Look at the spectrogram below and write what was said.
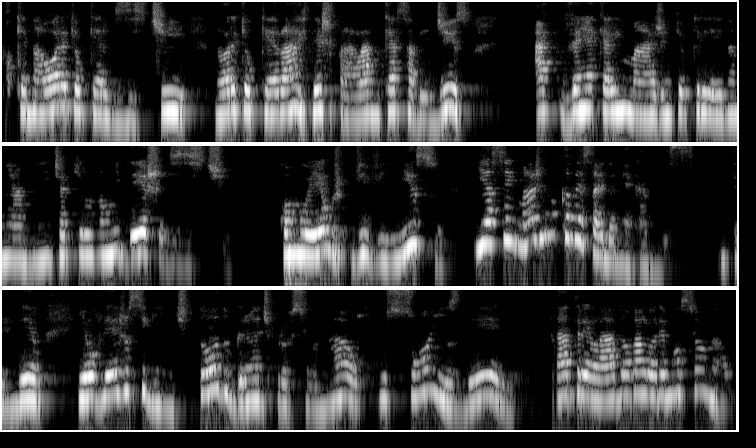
Porque na hora que eu quero desistir, na hora que eu quero, ai, deixa para lá, não quero saber disso, vem aquela imagem que eu criei na minha mente, aquilo não me deixa desistir. Como eu vivi isso, e essa imagem nunca vai sair da minha cabeça, entendeu? E eu vejo o seguinte: todo grande profissional, os sonhos dele tá atrelado ao valor emocional.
